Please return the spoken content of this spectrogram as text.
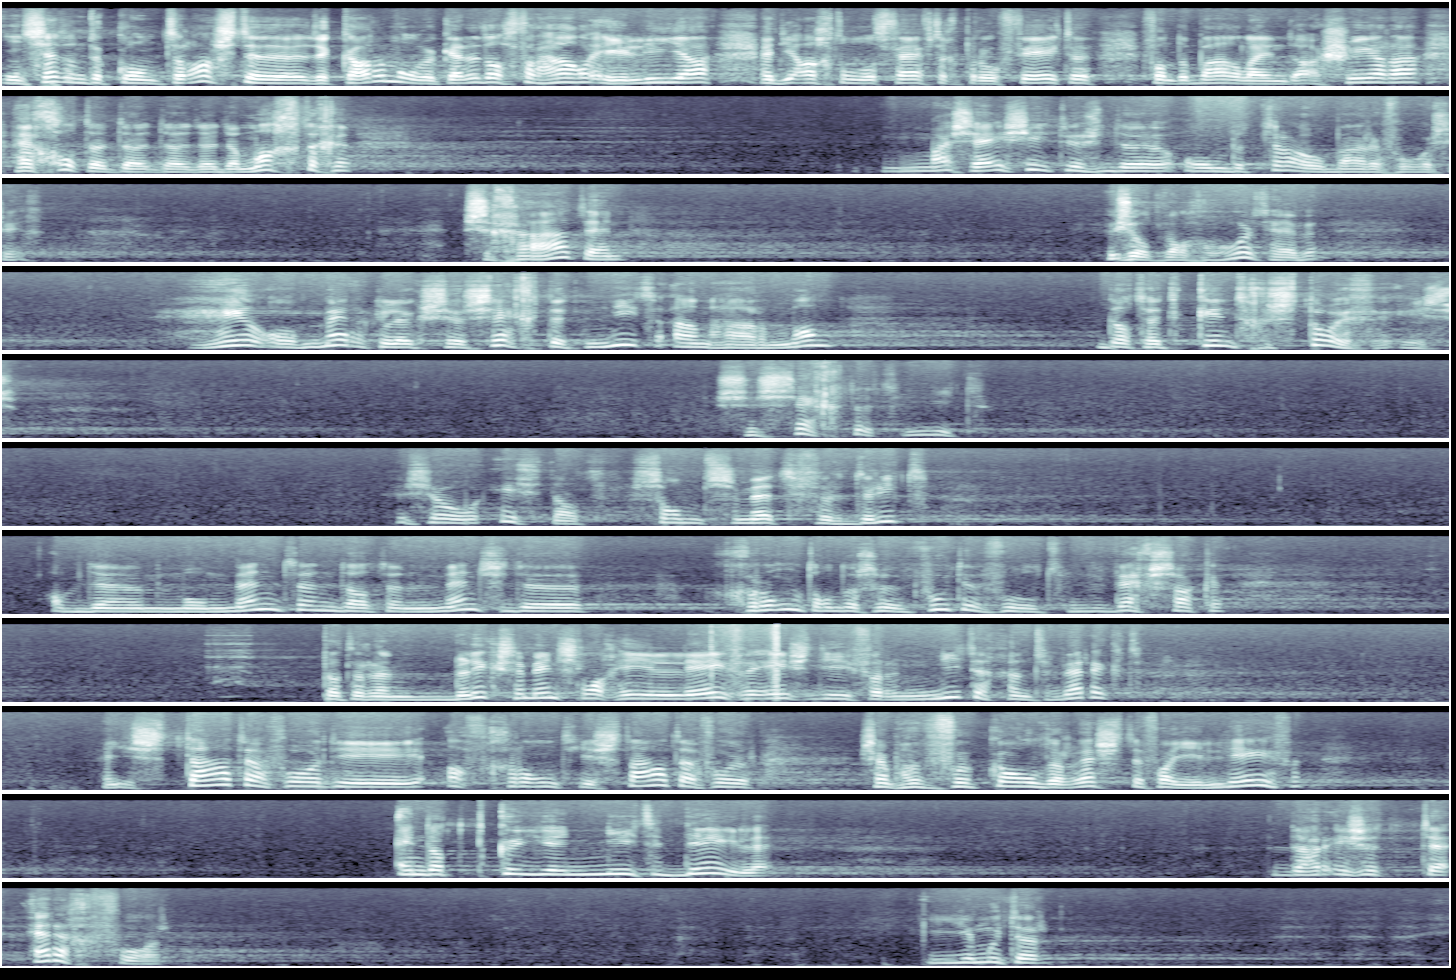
ontzettende contrast, de, Karmel, we kennen dat verhaal, Elia en die 850 profeten van de Balen en de Asherah, en God de, de, de, de machtige. Maar zij ziet dus de onbetrouwbare voor zich. Ze gaat en, u zult wel gehoord hebben, heel opmerkelijk, ze zegt het niet aan haar man dat het kind gestorven is. Ze zegt het niet. Zo is dat soms met verdriet. Op de momenten dat een mens de grond onder zijn voeten voelt wegzakken, dat er een blikseminslag in je leven is die vernietigend werkt. En je staat daar voor die afgrond, je staat daar voor zeg maar, verkoolde resten van je leven. En dat kun je niet delen. Daar is het te erg voor. Je moet er,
